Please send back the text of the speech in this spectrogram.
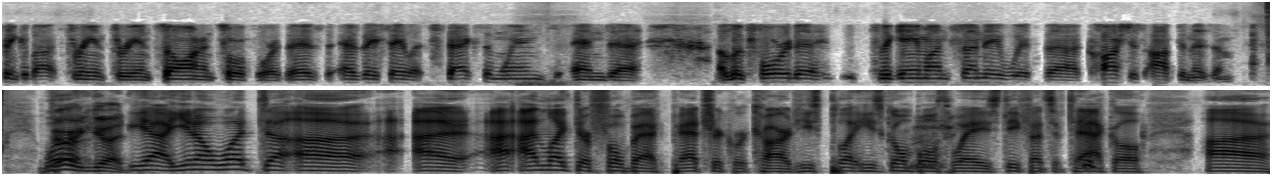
think about three and three, and so on and so forth. As as they say, let's stack some wins, and uh, I look forward to, to the game on Sunday with uh, cautious optimism. Well, Very good. Yeah, you know what? Uh, I, I I like their fullback Patrick Ricard. He's play. He's going both ways, defensive tackle. Uh,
